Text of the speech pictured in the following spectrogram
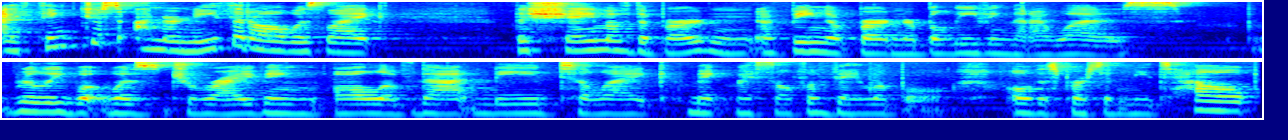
I think just underneath it all was like the shame of the burden of being a burden or believing that I was really what was driving all of that need to like make myself available. Oh, this person needs help.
